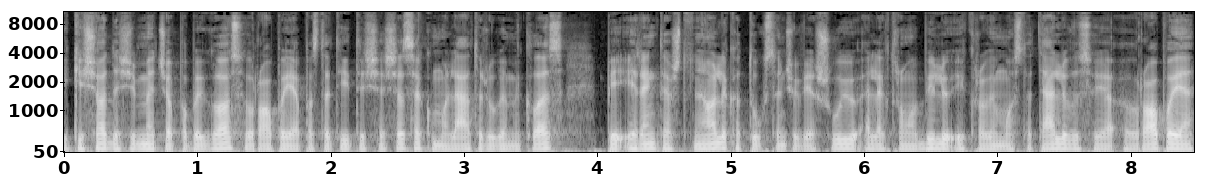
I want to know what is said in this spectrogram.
iki šio dešimtmečio pabaigos Europoje pastatyti šešias akumuliatorių gamyklas bei įrengti 18 tūkstančių viešųjų elektromobilių įkrovimo statelių visoje Europoje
